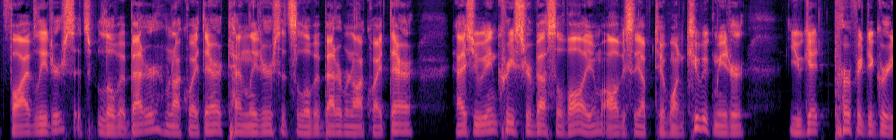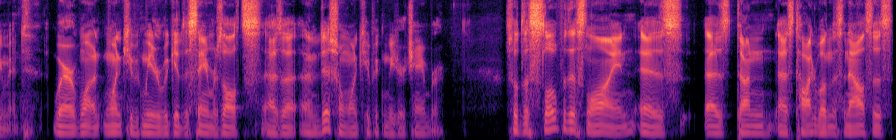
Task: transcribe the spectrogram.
Five liters, it's a little bit better. We're not quite there. 10 liters, it's a little bit better. We're not quite there. As you increase your vessel volume, obviously up to one cubic meter, you get perfect agreement where one, one cubic meter would give the same results as a, an additional one cubic meter chamber. So the slope of this line, as as done as talked about in this analysis,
